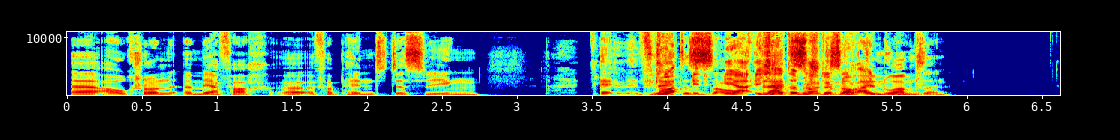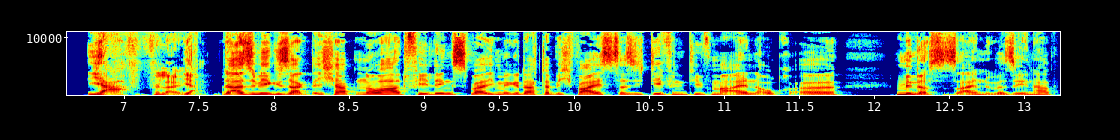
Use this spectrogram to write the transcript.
äh, auch schon äh, mehrfach äh, verpennt, deswegen äh, vielleicht Du- ist es auch, ja, ich hatte sollte bestimmt es auch einen Norm sein. Ja, Vielleicht. Ja, also wie gesagt, ich habe no hard feelings, weil ich mir gedacht habe, ich weiß, dass ich definitiv mal einen auch äh, mindestens einen übersehen habe.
